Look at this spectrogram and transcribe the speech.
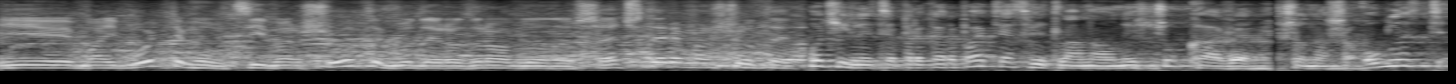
І в майбутньому в ці маршрути буде розроблено ще чотири маршрути. Очільниця Прикарпаття Світлана Онищук каже, що наша область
